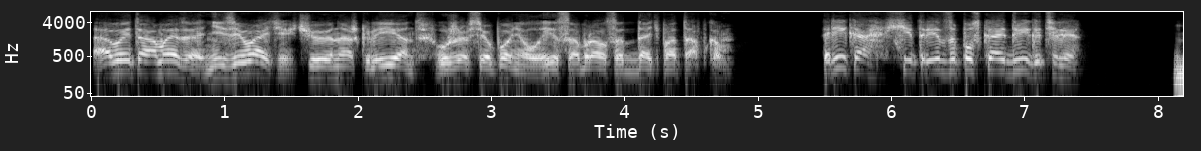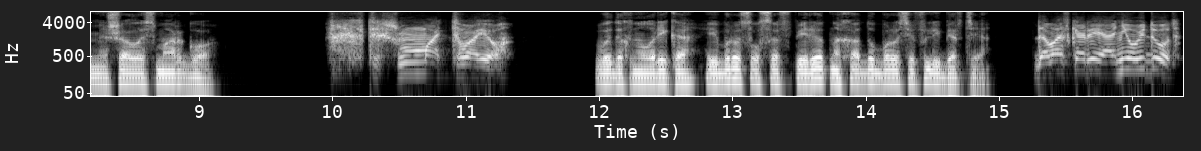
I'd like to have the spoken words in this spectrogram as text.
А вы там это, не зевайте, чую наш клиент уже все понял и собрался дать по тапкам». «Рика, хитрец запускает двигатели». Вмешалась Марго. «Ах ты ж мать твою!» Выдохнул Рика и бросился вперед на ходу, бросив Либерти. «Давай скорее, они уйдут!»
